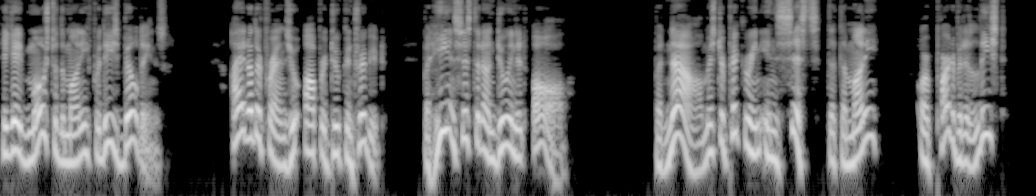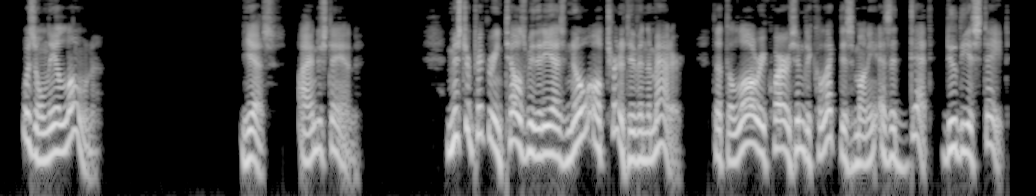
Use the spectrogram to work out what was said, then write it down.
He gave most of the money for these buildings. I had other friends who offered to contribute, but he insisted on doing it all. But now Mr. Pickering insists that the money, or part of it at least, was only a loan. Yes, I understand. Mr. Pickering tells me that he has no alternative in the matter, that the law requires him to collect this money as a debt due the estate.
